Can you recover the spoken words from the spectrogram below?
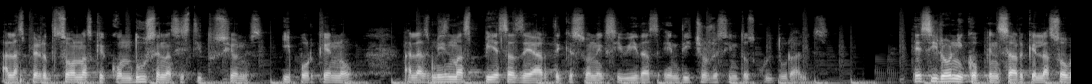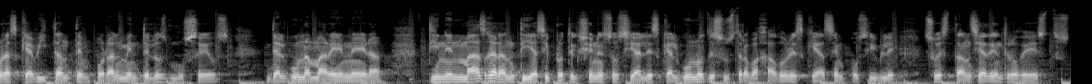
a las personas que conducen las instituciones y, por qué no, a las mismas piezas de arte que son exhibidas en dichos recintos culturales. Es irónico pensar que las obras que habitan temporalmente los museos, de alguna manera, tienen más garantías y protecciones sociales que algunos de sus trabajadores que hacen posible su estancia dentro de estos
